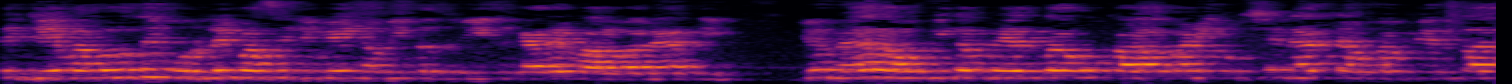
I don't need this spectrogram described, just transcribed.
ਤੇ ਜੇ ਮੰਨ ਲਓ ਉਹਦੇ ਉਰਲੇ ਪਾਸੇ ਜਿਵੇਂ ਨਵੀਂ ਤਸਵੀਰ ਕਹਿ ਰਹੇ ਮਾਲਵਾ ਨਹਿਰ ਦੀ, ਜੇ ਉਹ ਨਹਿਰ ਆਊਗੀ ਤਾਂ ਫਿਰ ਤਾਂ ਉਹ ਕਾਲਾ ਪਾਣੀ ਉਸੇ ਨਹਿਰ ਚ ਆਊਗਾ, ਫਿਰ ਤਾਂ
